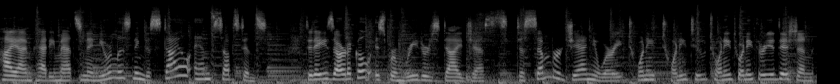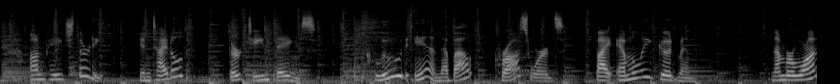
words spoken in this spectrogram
Hi, I'm Patty Mattson, and you're listening to Style and Substance. Today's article is from Reader's Digest's December January 2022 2023 edition on page 30, entitled 13 Things Clued In About Crosswords by Emily Goodman. Number one,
